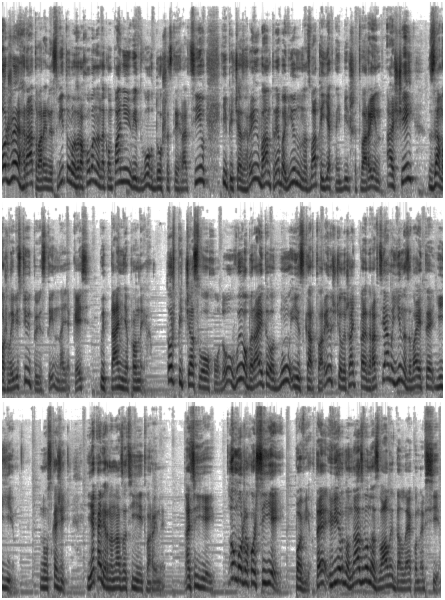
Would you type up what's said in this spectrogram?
Отже, гра тварини світу розрахована на компанію від 2 до 6 гравців, і під час гри вам треба вірно назвати якнайбільше тварин, а ще й за можливістю відповісти на якесь питання про них. Тож під час свого ходу ви обираєте одну із карт тварин, що лежать перед гравцями, і називаєте її. Ну скажіть, яка вірна назва цієї тварини? А цієї? Ну, може, хоч цієї. Повірте, вірну назву назвали далеко не всі.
